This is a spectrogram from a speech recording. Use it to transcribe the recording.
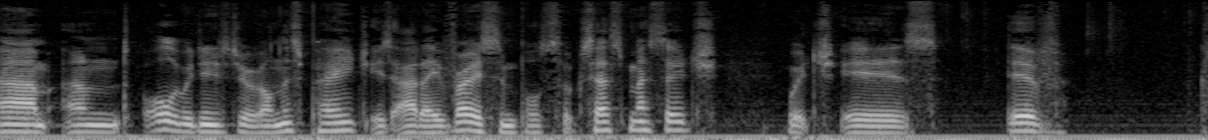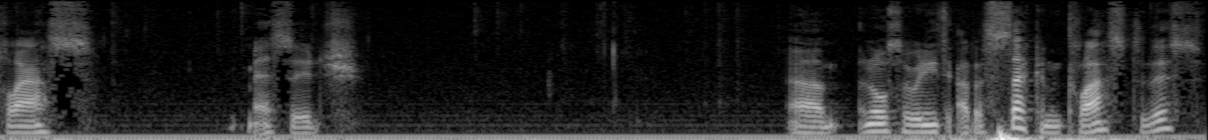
um, and all we need to do on this page is add a very simple success message, which is div class message. Um, and also we need to add a second class to this,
